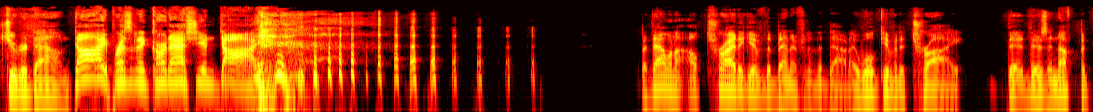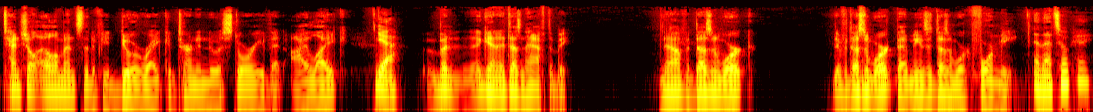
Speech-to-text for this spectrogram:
shoot her down. Die, President Kardashian, die. but that one, I'll try to give the benefit of the doubt. I will give it a try. There- There's enough potential elements that if you do it right, could turn into a story that I like. Yeah. But again, it doesn't have to be. Now, if it doesn't work, if it doesn't work, that means it doesn't work for me. And that's okay.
